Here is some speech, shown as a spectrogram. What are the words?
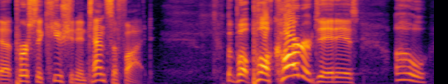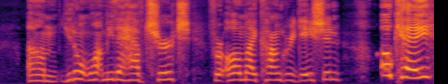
uh, persecution intensified. But what Paul Carter did is, oh, um, you don't want me to have church for all my congregation? Okay.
